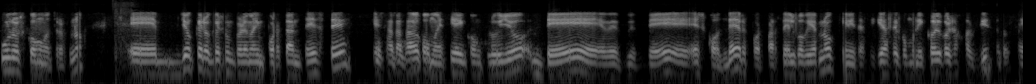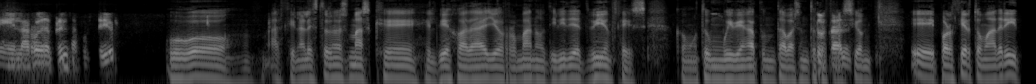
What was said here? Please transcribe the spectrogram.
unos con otros. ¿no? Eh, yo creo que es un problema importante este, que está tratado, como decía y concluyo, de, de esconder por parte del Gobierno que ni siquiera se comunicó el Consejo de Ministros en la rueda de prensa posterior. Hugo, al final esto no es más que el viejo adagio romano, divide et vinces, como tú muy bien apuntabas en tu reflexión. Eh, por cierto, Madrid,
